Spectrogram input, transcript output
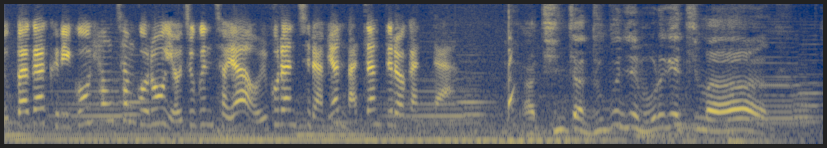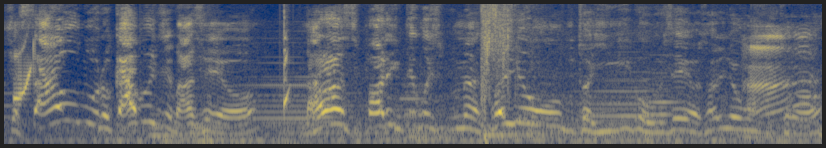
욱박아 그리고 형 참고로 여주 근처야 얼굴 안 칠하면 맞짱 들어간다. 아 진짜 누군지 모르겠지만 진짜 싸움으로 까불지 마세요 나랑 스파링 뜨고 싶으면 설용호부터 이기고 오세요 설용호부터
